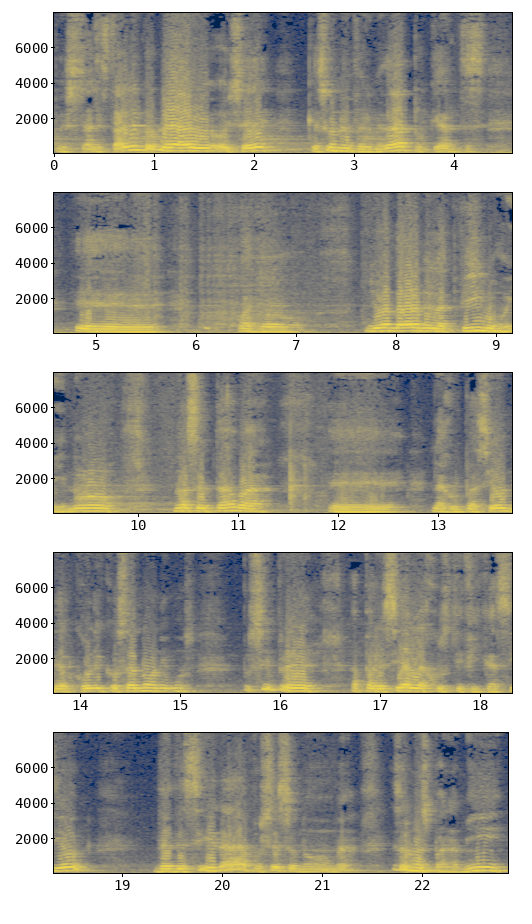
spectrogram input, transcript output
pues al estar en doble hoy sé que es una enfermedad, porque antes eh, cuando yo andaba en el activo y no, no aceptaba eh, la agrupación de alcohólicos anónimos, pues siempre aparecía la justificación de decir, ah, pues eso no, eso no es para mí,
